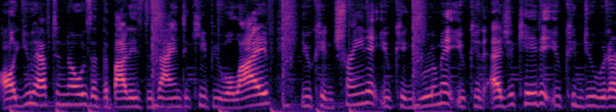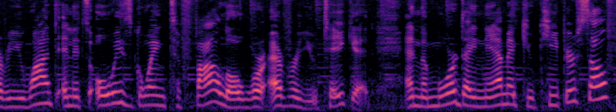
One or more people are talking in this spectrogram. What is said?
All you have to know is that the body is designed to keep you alive. You can train it, you can groom it, you can educate it, you can do whatever you want, and it's always going to follow wherever you take it. And the more dynamic you keep yourself,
